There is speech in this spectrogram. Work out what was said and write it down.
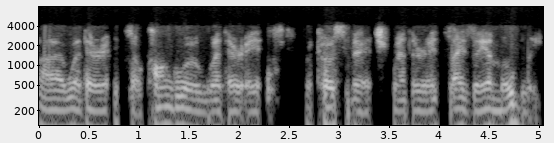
uh, whether it's Okongwu, whether it's Rakocevic, whether it's Isaiah Mobley.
